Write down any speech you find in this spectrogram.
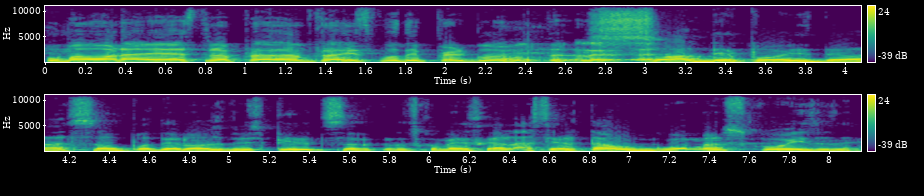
uma hora extra para responder perguntas. Né? Só depois da ação poderosa do Espírito Santo que eles começaram a acertar algumas coisas. Né?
